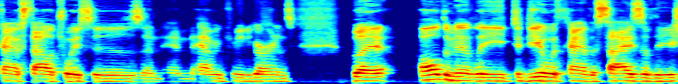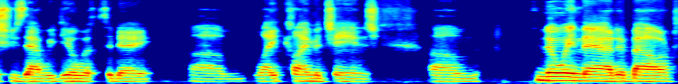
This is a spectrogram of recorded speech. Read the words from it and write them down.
kind of style choices and and having community gardens. But ultimately to deal with kind of the size of the issues that we deal with today um, like climate change, um, knowing that about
